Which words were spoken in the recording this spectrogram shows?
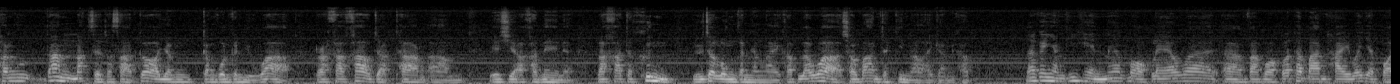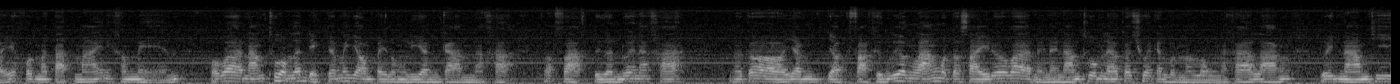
ทางด้านนักเศรษฐศาสตร์ก็ยังกังวลกันอยู่ว่า ราคาข้าวจากทางเอเชียอาคเนย์เนี่ยราคาจะขึ้นหรือจะลงกันยังไงครับ แล้วว่าชาวบ้านจะกินอะไรกันครับ แล้วก็อย่างที่เห็นเนี่ยบอกแล้วว่าฝากบอกรัฐบาลไทยว่าอย่าปล่อยให้คนมาตัดไม้ในเขมร เพราะว่าน้ำท่วมแล้วเด็กจะไม่ยอมไปโรงเรียนกันนะคะ ก็ฝากเตือนด้วยนะคะ แล้วก็ยังอยากฝากถึงเรื่องล้างมอเตอร์ไซค์ด้วยว่าไหนๆน้ำท่วมแล้วก็ช่วยกันรณรงค์นะคะ ล้างด้วยน้ำที่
